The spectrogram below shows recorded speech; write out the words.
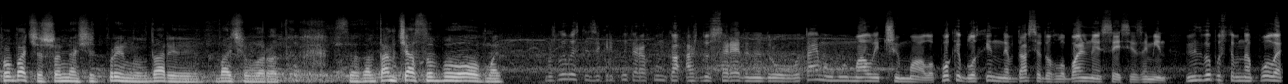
Побачив, що м'яч відпригнув, вдар і бачив ворота. Все, там, там часу було обмаль. Можливості закріпити рахунка аж до середини другого тайму ми мали чимало, поки Блохин не вдався до глобальної сесії замін. Він випустив на поле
